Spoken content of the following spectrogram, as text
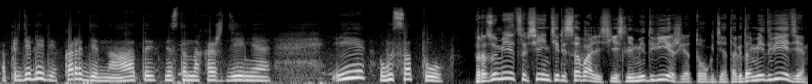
определили координаты местонахождения и высоту. Разумеется, все интересовались, если медвежья, то где тогда медведи?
